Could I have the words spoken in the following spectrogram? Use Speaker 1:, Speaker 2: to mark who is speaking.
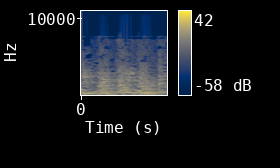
Speaker 1: 一二三四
